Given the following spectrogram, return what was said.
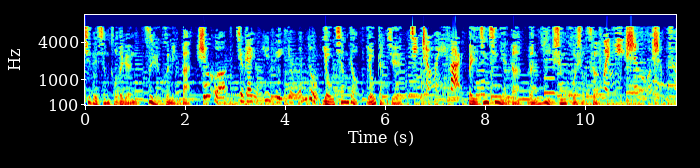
气味相投的人，自然会明白。生活就该有韵律，有温度，有腔调，有感觉。京城文艺范儿，北京青年的文艺生活手册。文艺生活手册。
